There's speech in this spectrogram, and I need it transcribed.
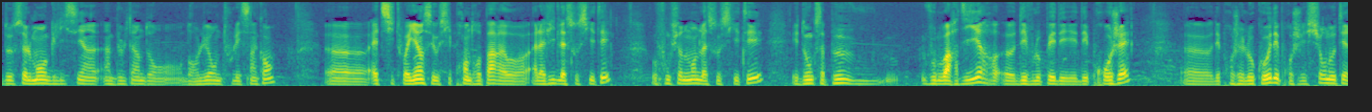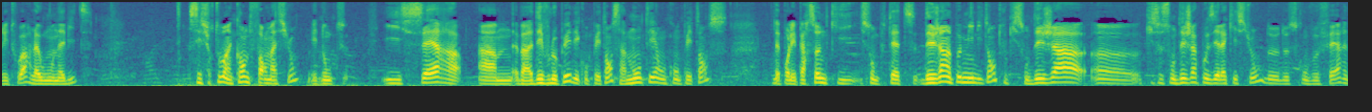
de seulement glisser un, bulletin dans, dans l'urne tous les 5 ans. Euh, être citoyen, c'est aussi prendre part à, la vie de la société, au fonctionnement de la société, et donc ça peut vouloir dire euh, développer des, projets, euh, des projets locaux, des projets sur nos territoires, là où on habite. C'est surtout un camp de formation, et donc il sert à, bah, développer des compétences, à monter en compétences pour les personnes qui sont peut-être déjà un peu militantes ou qui, sont déjà, euh, qui se sont déjà posé la question de, de ce qu'on veut faire, et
